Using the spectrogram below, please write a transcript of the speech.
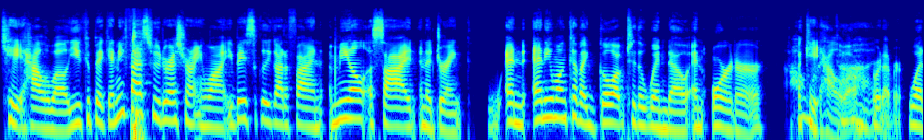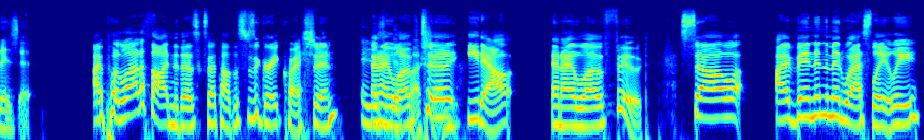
Kate Halliwell? You could pick any fast food restaurant you want. You basically got to find a meal, a side, and a drink, and anyone can like go up to the window and order a Oh Kate my Halliwell God. or whatever. What is it? I put a lot of thought into this because I thought this was a great question. And a I love question. to eat out and I love food. So I've been in the Midwest lately.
